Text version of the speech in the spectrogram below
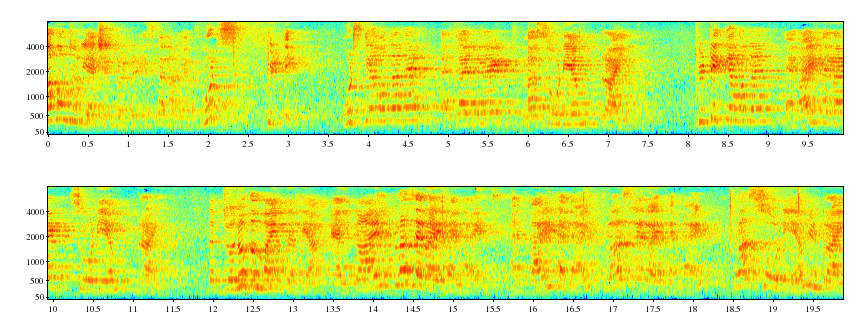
अब हम जो रिएक्शन पढ़ रहे हैं, इसका नाम है वुड्स फिटिंग वुड्स क्या होता है? Alkyl halide plus sodium dry Fittig क्या होता है? एराइल हैलाइड सोडियम ट्राई तब दोनों कंबाइन कर लिया alkyl plus aryl halide alkyl halide plus aryl halide plus sodium in dry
